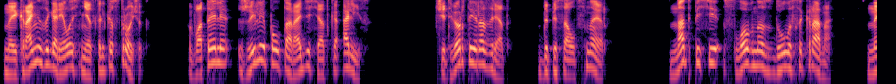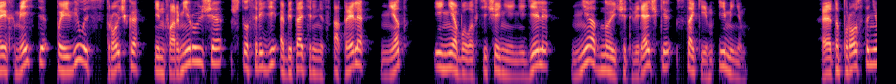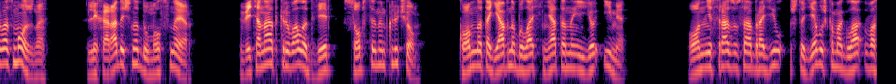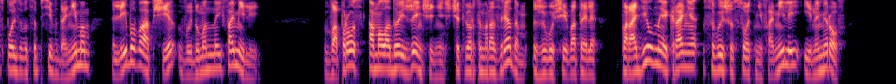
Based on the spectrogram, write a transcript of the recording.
На экране загорелось несколько строчек. В отеле жили полтора десятка Алис. Четвертый разряд, дописал Снейр. Надписи словно сдуло с экрана. На их месте появилась строчка, информирующая, что среди обитательниц отеля нет и не было в течение недели ни одной четверячки с таким именем. «Это просто невозможно», – лихорадочно думал Снейр. Ведь она открывала дверь собственным ключом. Комната явно была снята на ее имя. Он не сразу сообразил, что девушка могла воспользоваться псевдонимом, либо вообще выдуманной фамилией. Вопрос о молодой женщине с четвертым разрядом, живущей в отеле, породил на экране свыше сотни фамилий и номеров.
